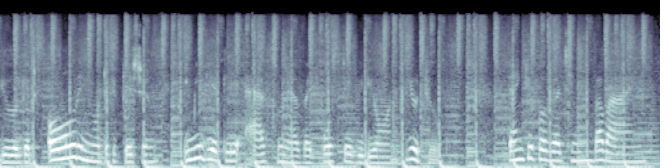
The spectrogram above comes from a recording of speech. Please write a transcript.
You will get all the notification immediately as soon as I post a video on YouTube. Thank you for watching. Bye bye.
